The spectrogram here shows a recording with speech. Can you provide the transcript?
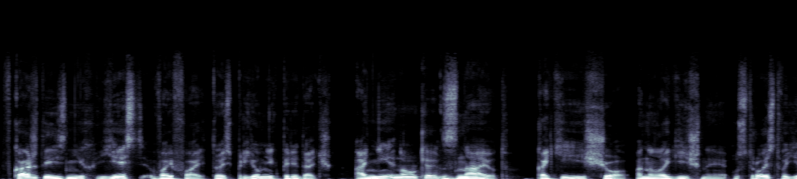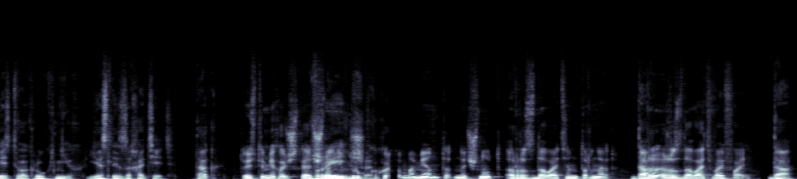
В каждой из них есть Wi-Fi, то есть приемник-передатчик. Они ну, окей. знают, какие еще аналогичные устройства есть вокруг них, если захотеть. Так? То есть ты мне хочешь сказать, в что рейнже. они вдруг в какой-то момент начнут раздавать интернет, да. раздавать Wi-Fi? Да,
